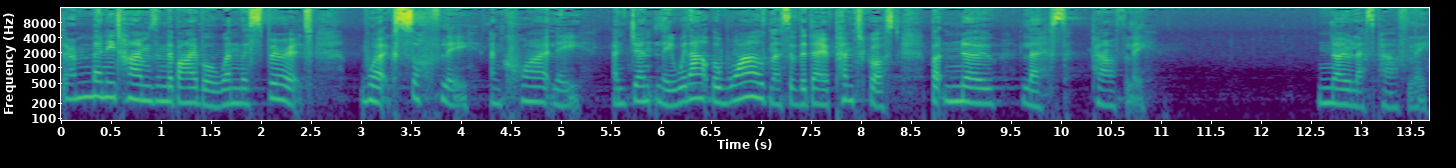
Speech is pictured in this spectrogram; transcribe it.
There are many times in the Bible when the Spirit works softly and quietly and gently without the wildness of the day of Pentecost, but no less powerfully. No less powerfully.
